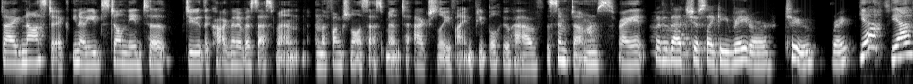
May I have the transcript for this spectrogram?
diagnostic. You know, you'd still need to do the cognitive assessment and the functional assessment to actually find people who have the symptoms, right? But that's just like eRadar, too, right? Yeah, yeah.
